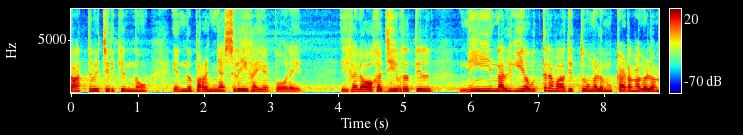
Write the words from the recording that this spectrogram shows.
കാത്തുവച്ചിരിക്കുന്നു എന്ന് പറഞ്ഞ ശ്ലീഹയെപ്പോലെ ഇഹലോഹ ജീവിതത്തിൽ നീ നൽകിയ ഉത്തരവാദിത്വങ്ങളും കടമകളും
